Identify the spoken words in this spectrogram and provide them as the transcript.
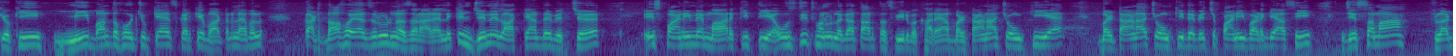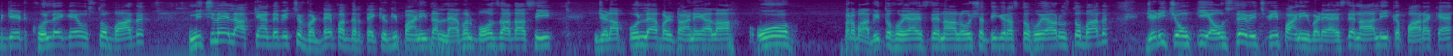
ਕਿਉਂਕਿ ਮੀਂਹ ਬੰਦ ਹੋ ਚੁੱਕਿਆ, ਇਸ ਕਰਕੇ ਵਾਟਰ ਲੈਵਲ ਘਟਦਾ ਹੋਇਆ ਜ਼ਰੂਰ ਨਜ਼ਰ ਆ ਰਿਹਾ ਲੇਕਿਨ ਜਿਨ ਇਲਾਕਿਆਂ ਦੇ ਵਿੱਚ ਇਸ ਪਾਣੀ ਨੇ ਮਾਰ ਕੀਤੀ ਹੈ, ਉਸ ਦੀ ਤੁਹਾਨੂੰ ਲਗਾਤਾਰ ਤਸਵੀਰ ਵਿਖਾ ਰਿਹਾ। ਬਲਟਾਣਾ ਚੌਂਕੀ ਹੈ। ਬਲਟਾਣਾ ਚੌਂਕੀ ਦੇ ਵਿੱਚ ਪਾਣੀ ਵੜ ਗਿਆ ਸੀ। ਜਿਸ ਸਮਾਂ ਫਲੱਡ ਗੇਟ ਖੋਲੇ ਗਏ, ਉਸ ਤੋਂ ਬਾਅਦ ਨਿਚਲੇ ਇਲਾਕਿਆਂ ਦੇ ਵਿੱਚ ਵੱਡੇ ਪੱਧਰ ਤੇ, ਕਿਉਂਕਿ ਪਾਣੀ ਦਾ ਲੈਵਲ ਬਹੁਤ ਜ਼ਿਆਦਾ ਸੀ, ਜਿਹੜਾ ਪੁਲ ਹੈ ਬਲਟਾਣੇ ਵਾਲਾ, ਉਹ ਪ੍ਰਭਾਵਿਤ ਹੋਇਆ, ਇਸ ਦੇ ਨਾਲ ਉਹ ਛਤੀਗ੍ਰਸਤ ਹੋਇਆ ਔਰ ਉਸ ਤੋਂ ਬਾਅਦ ਜਿਹੜੀ ਚੌਂਕੀ ਆ, ਉਸ ਦੇ ਵਿੱਚ ਵੀ ਪਾਣੀ ਵੜਿਆ। ਇਸ ਦੇ ਨਾਲ ਹੀ ਇੱਕ ਪਾਰਕ ਹੈ।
